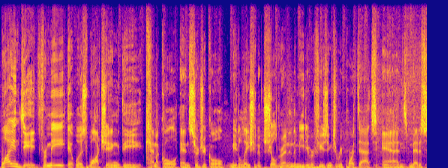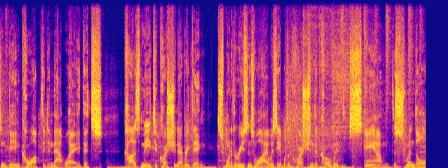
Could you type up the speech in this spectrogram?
Why indeed? For me, it was watching the chemical and surgical mutilation of children and the media refusing to report that and medicine being co opted in that way that's caused me to question everything. It's one of the reasons why I was able to question the COVID scam, the swindle,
